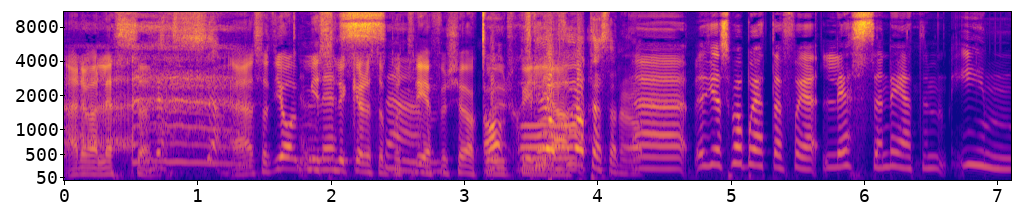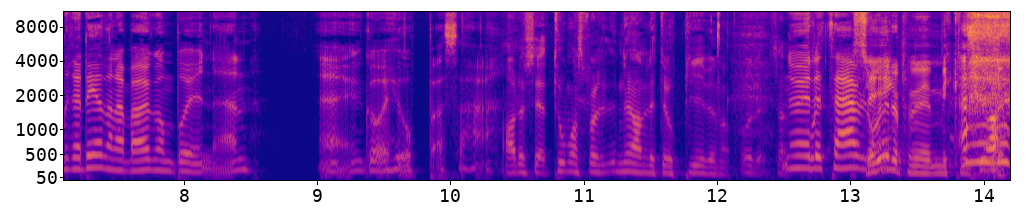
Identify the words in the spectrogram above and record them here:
Nej, det var ledsen. ledsen. Uh, så att jag misslyckades på tre försök att ja, urskilja... Ska jag, får jag testa nu då? Uh, jag ska bara berätta för er, ledsen det är att de inre delarna av ögonbrynen uh, går ihop så här. Ja du ser, Thomas, nu är han lite uppgiven. Och, och, nu är det tävling. Såg du det på min mikrofon?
